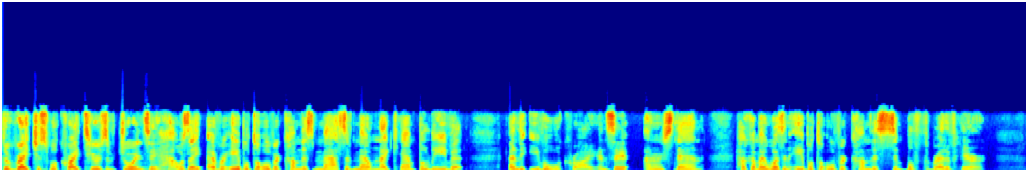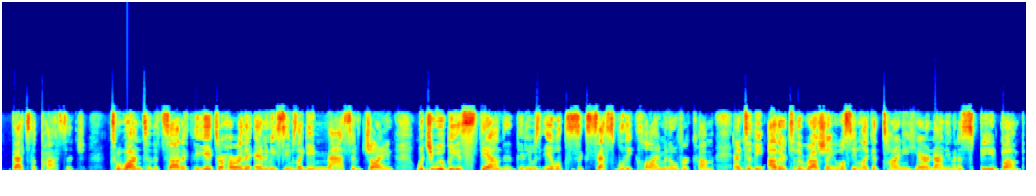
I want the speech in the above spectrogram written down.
The righteous will cry tears of joy and say, How was I ever able to overcome this massive mountain? I can't believe it. And the evil will cry and say, I don't understand. How come I wasn't able to overcome this simple thread of hair? That's the passage. To one, to the tzaddik, the Yetzer Hara, the enemy seems like a massive giant, which he will be astounded that he was able to successfully climb and overcome. And to the other, to the rasha, it will seem like a tiny hair, not even a speed bump,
